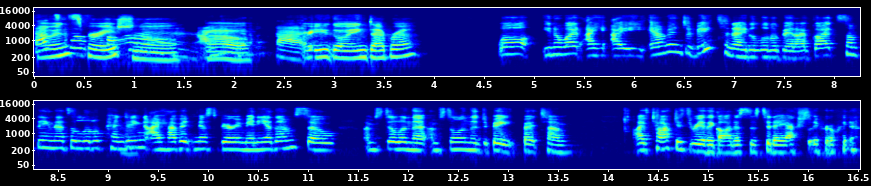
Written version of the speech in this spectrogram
How That's so inspirational. fun. Wow. love that. Are you going, Deborah? Well, you know what? I, I am in debate tonight a little bit. I've got something that's a little pending. I haven't missed very many of them, so I'm still in the I'm still in the debate. But um, I've talked to three of the goddesses today, actually, Rowena,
